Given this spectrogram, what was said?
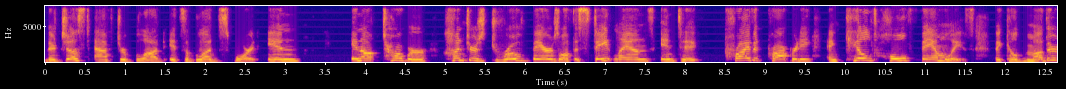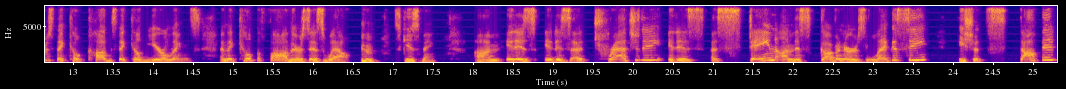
They're just after blood. It's a blood sport. In in October, hunters drove bears off of state lands into private property and killed whole families. They killed mothers, they killed cubs, they killed yearlings, and they killed the fathers as well. Excuse me. Um, it is it is a tragedy. It is a stain on this governor's legacy. He should stop it,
